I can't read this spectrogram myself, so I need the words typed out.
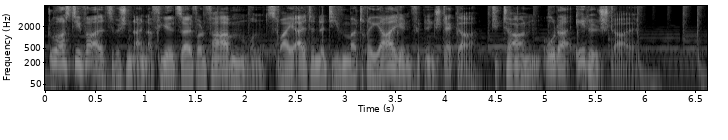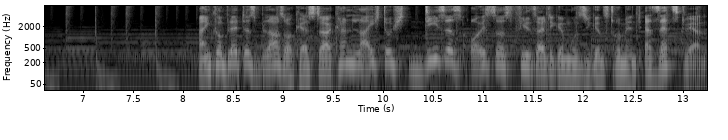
Du hast die Wahl zwischen einer Vielzahl von Farben und zwei alternativen Materialien für den Stecker, Titan oder Edelstahl. Ein komplettes Blasorchester kann leicht durch dieses äußerst vielseitige Musikinstrument ersetzt werden.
